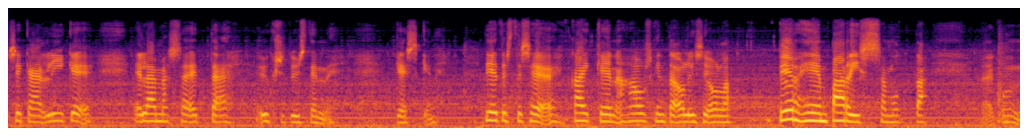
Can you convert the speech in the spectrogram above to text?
sekä liike-elämässä että yksityisten kesken. Tietysti se kaikkein hauskinta olisi olla perheen parissa, mutta kun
